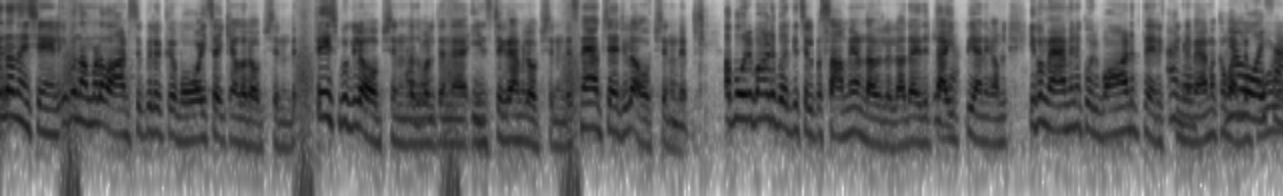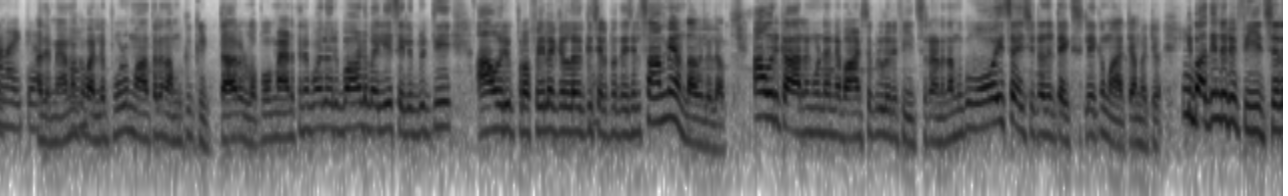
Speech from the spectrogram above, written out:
എന്താന്ന് വെച്ച് കഴിഞ്ഞാൽ ഇപ്പൊ നമ്മുടെ വാട്സപ്പിലൊക്കെ വോയിസ് അയക്കാനുള്ള ഒരു ഓപ്ഷൻ ഉണ്ട് ഫേസ്ബുക്കിലെ ഓപ്ഷൻ ഉണ്ട് അതുപോലെ തന്നെ ഇൻസ്റ്റാഗ്രാമിലെ ഓപ്ഷൻ ഉണ്ട് സ്നാപ്ചാറ്റിലും ഓപ്ഷൻ ഉണ്ട് അപ്പൊ ഒരുപാട് പേർക്ക് ചിലപ്പോൾ സമയം ഉണ്ടാവില്ലല്ലോ. അതായത് ടൈപ്പ് ചെയ്യാൻ കംപ്ലീറ്റ് ഇപ്പൊ മാമിനൊക്കെ ഒരുപാട് തിരക്കുണ്ട്. മാമൊക്കെ വല്ലപ്പോഴും അതെ മാമൊക്കെ വല്ലപ്പോഴും മാത്രമേ നമുക്ക് കിട്ടാറുള്ളൂ. അപ്പോൾ മാഡത്തിനെ പോലെ ഒരുപാട് വലിയ സെലിബ്രിറ്റി ആ ഒരു പ്രൊഫൈലൊക്കെ ഉള്ളവർക്ക് ചിലപ്പോൾ എന്താ വെച്ചാൽ സമയം ഉണ്ടാവില്ലല്ലോ. ആ ഒരു കാരണം കൊണ്ട് തന്നെ വാട്സപ്പിൽ ഒരു ഫീച്ചറാണ് നമുക്ക് വോയിസ് അയച്ചിട്ട് അത് ടെക്സ്റ്റിലേക്ക് മാറ്റാൻ പറ്റും. ഇപ്പൊ അതിന്റെ ഒരു ഫീച്ചർ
